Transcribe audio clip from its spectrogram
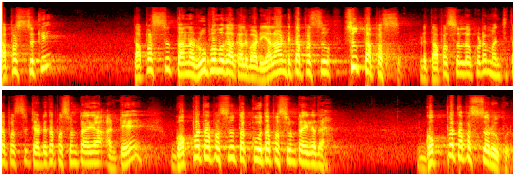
తపస్సుకి తపస్సు తన రూపముగా కలవాడు. ఎలాంటి తపస్సు? సుతపస్సు. అంటే తపస్సుల్లో కూడా మంచి తపస్సు చెడ్డ తపస్సు ఉంటాయా? అంటే గొప్ప తపస్సు తక్కువ తపస్సు ఉంటాయి కదా. గొప్ప తపస్వరూపుడు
